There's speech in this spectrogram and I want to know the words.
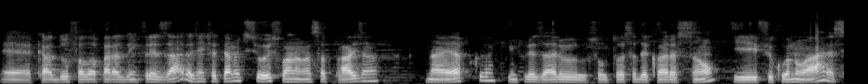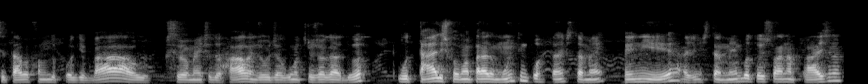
É, Cadu falou a parada do empresário, a gente até noticiou isso lá na nossa página na época, que o empresário soltou essa declaração e ficou no ar, né, se estava falando do Pogba, ou possivelmente do Haaland ou de algum outro jogador. O Thales foi uma parada muito importante também. Renier, a gente também botou isso lá na página.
